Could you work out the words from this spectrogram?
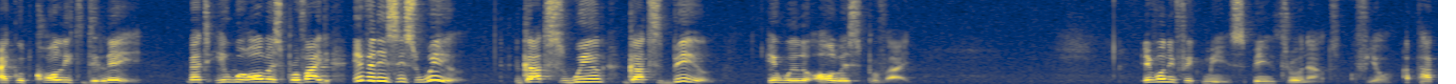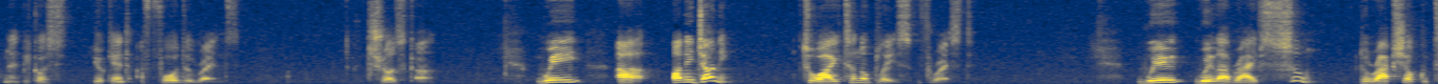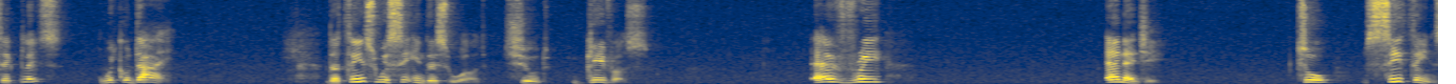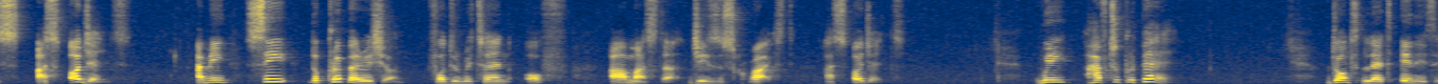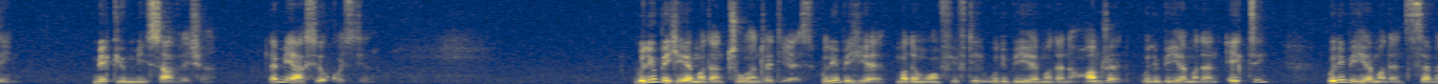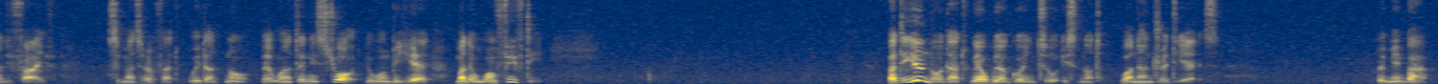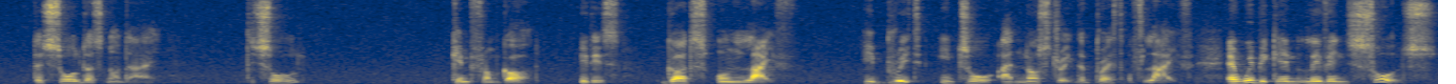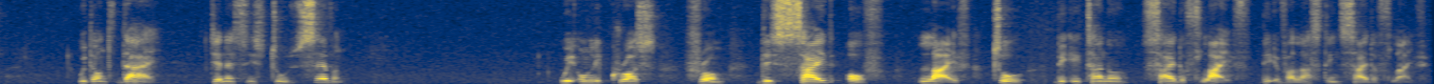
I could call it delay, but He will always provide. If it is His will, God's will, God's bill, He will always provide. Even if it means being thrown out of your apartment because you can't afford the rent. Trust God. We are on a journey to our eternal place of rest. We will arrive soon. The rapture could take place. We could die. The things we see in this world should give us every energy to see things as urgent. I mean, see the preparation for the return of our Master, Jesus Christ, as urgent. We have to prepare. Don't let anything make you miss salvation. Let me ask you a question. Will you be here more than 200 years? Will you be here more than 150? Will you be here more than 100? Will you be here more than 80? Will you be here more than 75? As a matter of fact, we don't know. But one thing is sure, you won't be here more than 150. But do you know that where we are going to is not 100 years? Remember, the soul does not die. The soul came from God. It is God's own life. He breathed into our nostril the breath of life. And we became living souls. We don't die. Genesis 2 7. We only cross from this side of life to the eternal side of life, the everlasting side of life.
